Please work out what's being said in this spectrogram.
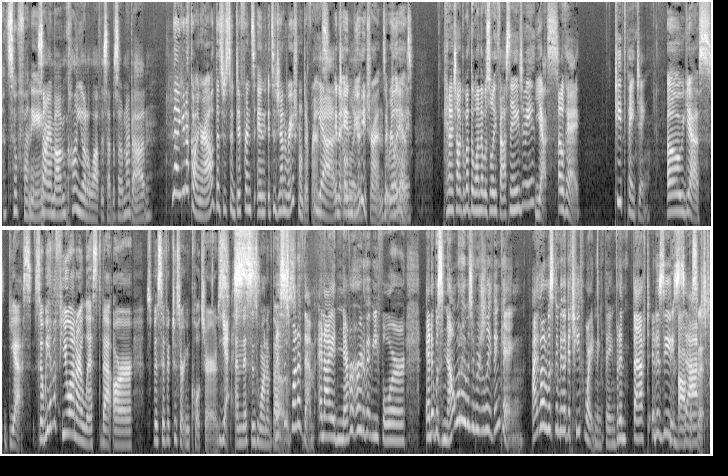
That's so funny. Sorry, mom, I'm calling you out a lot this episode. My bad. No, you're not calling her out. That's just a difference in. It's a generational difference. Yeah, in, in beauty trends, it really Totally. is. Can I talk about the one that was really fascinating to me? Yes. Okay. Teeth painting. Oh, yes, yes. So we have a few on our list that are specific to certain cultures. Yes. and this is one of those. This is one of them. And I had never heard of it before. And it was not what I was originally thinking. I thought it was going to be like a teeth whitening thing. But in fact, it is the, exact opposite.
